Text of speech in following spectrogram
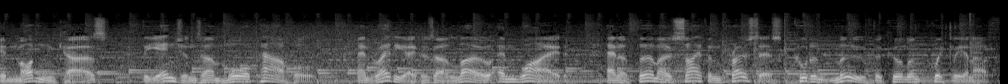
In modern cars, the engines are more powerful and radiators are low and wide, and a thermosiphon process couldn't move the coolant quickly enough.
